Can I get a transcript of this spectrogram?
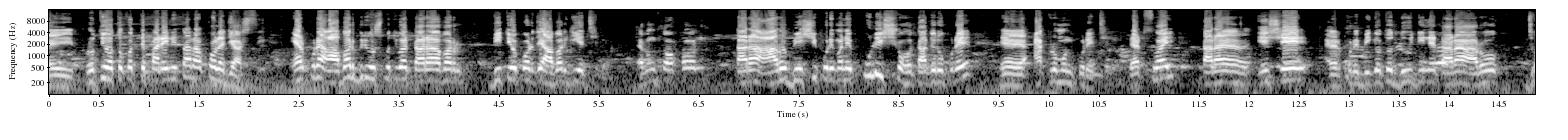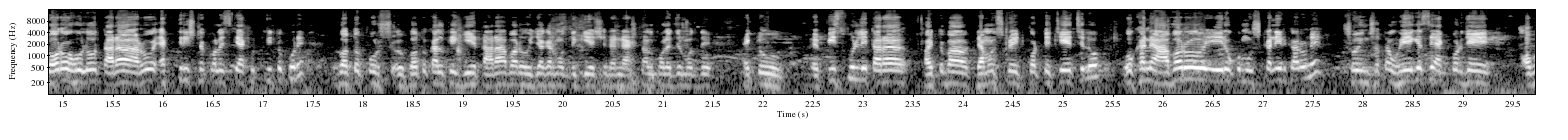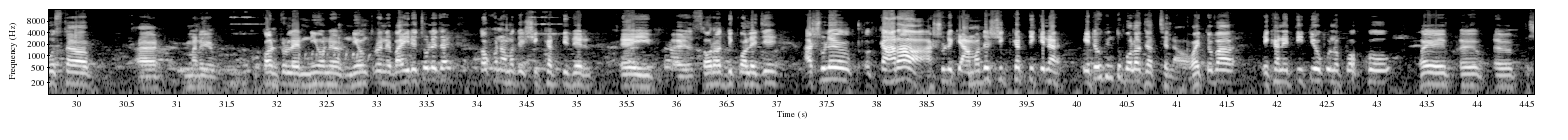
এই প্রতিহত করতে পারেনি, তারা কলেজে আসছে। এরপরে আবার বৃহস্পতিবার তারা আবার দ্বিতীয় পর্যায়ে আবার গিয়েছিল। এবং তখন তারা আরও বেশি পরিমাণে পুলিশ সহ তাদের উপরে আক্রমণ করেছে। দ্যাটস ওয়াই তারা এসে, এরপরে বিগত দুই দিনে তারা আরও জড়ো হলো, তারা আরও একত্রিশটা কলেজকে একত্রিত করে গত পরশু, গতকালকে গিয়ে তারা আবার ওই জায়গার মধ্যে গিয়ে সেটা ন্যাশনাল কলেজের মধ্যে একটু পিসফুলি তারা হয়তোবা ডেমনস্ট্রেট করতে চেয়েছিল। ওখানে আবারও এরকম উস্কানির কারণে সহিংসতা হয়ে গেছে। এক পর্যায়ে অবস্থা মানে কন্ট্রোলের নিয়ন্ত্রণের বাইরে চলে যায়, তখন আমাদের শিক্ষার্থীদের এই সরাদ্দি কলেজে আসলে কারা? আসলে কি আমাদের শিক্ষার্থী কিনা? এটাও কিন্তু বলা যাচ্ছে না। হয়তোবা এখানে তৃতীয় কোনো পক্ষ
